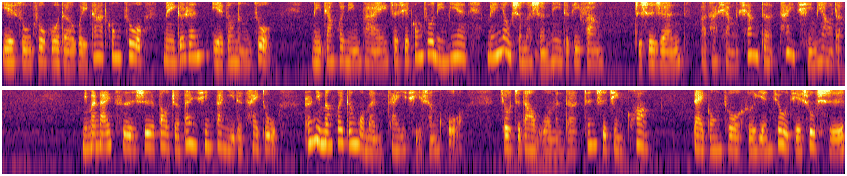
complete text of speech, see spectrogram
耶稣做过的伟大的工作，每个人也都能做。你将会明白，这些工作里面没有什么神秘的地方，只是人把它想象的太奇妙了。你们来此是抱着半信半疑的态度，而你们会跟我们在一起生活，就知道我们的真实情况。待工作和研究结束时，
